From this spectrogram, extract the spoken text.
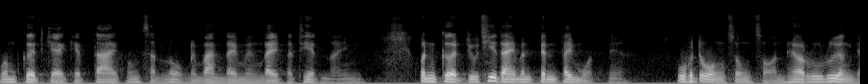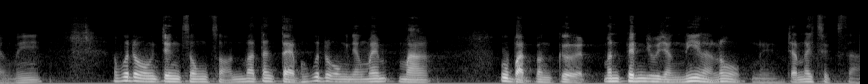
ว่าเกิดแก่เก็บตายของสัตว์โลกในบ้านใดเมืองใดประเทศไหนนี่คนเกิดอยู่ที่ใดมันเป็นไปหมดเนี่ยพระพุทธองค์ทรงสอนให้รู้เรื่องอย่างนี้ พระพุทธองค์จึงทรงสอนว่าตั้งแต่พระพุทธองค์ยังไม่มาอุบัติบังเกิด มันเป็นอยู่อย่างนี้ละโลกเนี่ยจะได้ศึกษา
